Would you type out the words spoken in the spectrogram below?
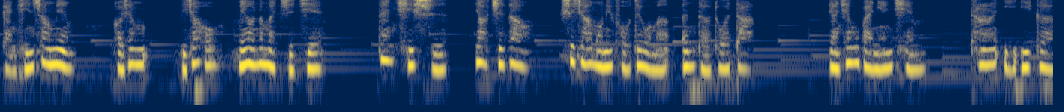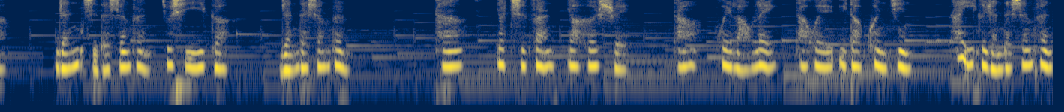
感情上面好像比较没有那么直接。但其实要知道，释迦牟尼佛对我们恩德多大。两千五百年前，他以一个人子的身份，就是一个人的身份，他要吃饭，要喝水，他会劳累，他会遇到困境，他一个人的身份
